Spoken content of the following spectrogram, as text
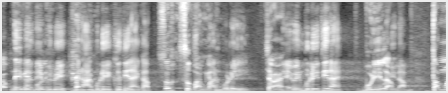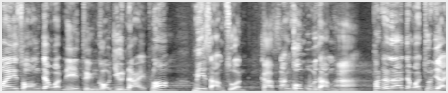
กับเนวินบุรีบรรหารบุรีคือที่ไหนครับสุสุพรรณบุรีใช่ไหม เนวินบุรีที่ไหน บุรีรัมย์ทำไมสองจังหวัดนี้ถึงเขายืนได้ เพราะมีสามส่วนครับสังคมอุปถัมภ์อ่า พัฒนาจังหวัดชุดใหญ่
